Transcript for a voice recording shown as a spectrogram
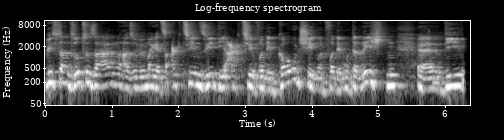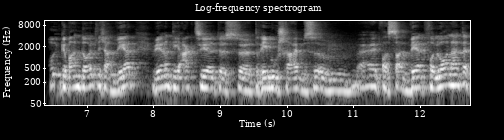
bis dann sozusagen, also wenn man jetzt Aktien sieht, die Aktie von dem Coaching und von dem Unterrichten, äh, die gewann deutlich an Wert, während die Aktie des äh, Drehbuchschreibens ähm, etwas an Wert verloren hatte,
